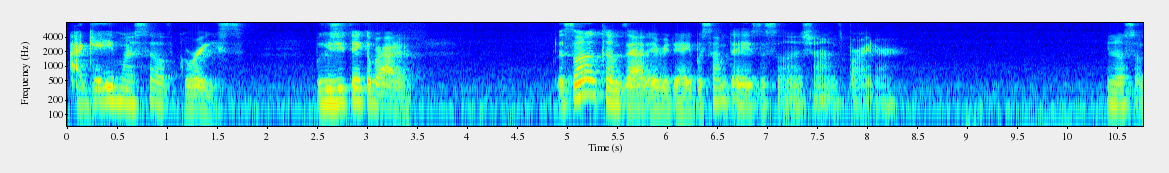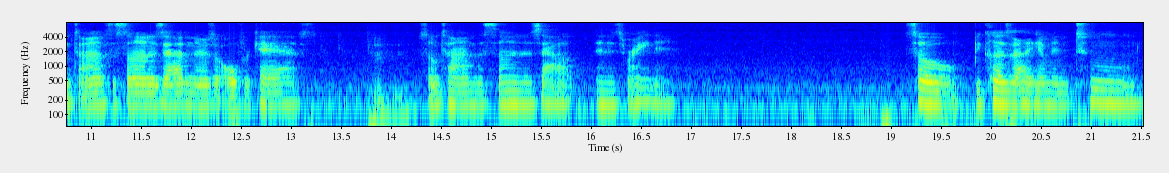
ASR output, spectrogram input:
I gave myself grace. Because you think about it, the sun comes out every day, but some days the sun shines brighter. You know, sometimes the sun is out and there's an overcast. Mm-hmm. Sometimes the sun is out and it's raining. So, because I am in tune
